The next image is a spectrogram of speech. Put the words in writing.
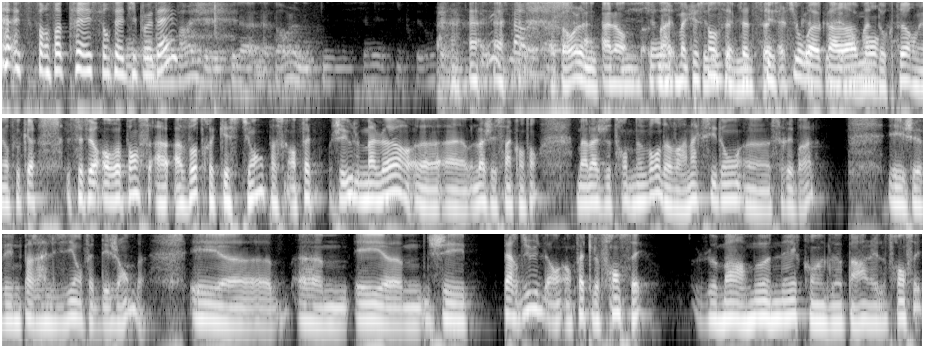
centrés sur cette hypothèse. Je vais laisser. La parole à notre Alors, ma, question, c'est peut-être une est-ce que question est-ce que c'est normal, docteur, mais en tout cas, c'était en réponse à, à votre question, parce qu'en fait, j'ai eu le malheur, euh, à- là j'ai 50 ans, mais à l'âge de 39 ans, d'avoir un accident euh, cérébral. Et j'avais une paralysie en fait des jambes. Et, euh, euh, et euh, j'ai perdu en, en fait le français. Je marmonnais quand je parlais le français,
